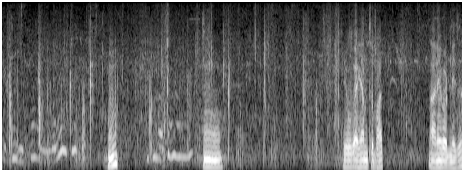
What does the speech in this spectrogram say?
किती दिवसानं आलं ना इथे? हम्म? किती वर्षानं आलं? हम्म. हे बघा हे आमचं भात नाणेगोडणीचं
